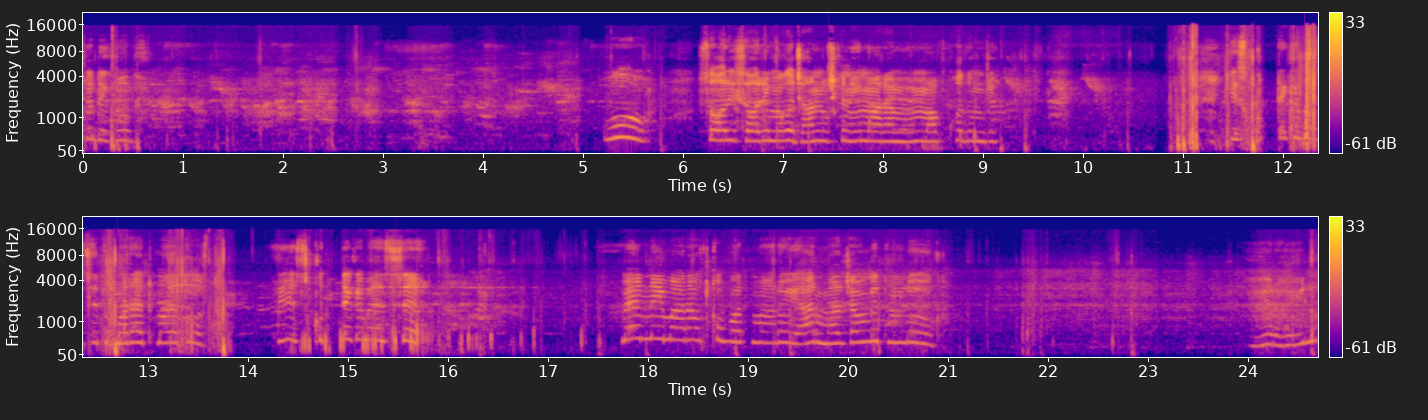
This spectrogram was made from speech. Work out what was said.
तो देखना ओ सॉरी सॉरी मेरे को जान मुझ के नहीं मारा मैं माफ़ कर दूँ मुझे। इस कुत्ते के वजह से तुम्हारा है तुम्हारा दोस्त, इस कुत्ते के वजह से। मैं नहीं मारा, उसको बहुत मारो यार, मर जाओगे तुम लोग। ये रही लो।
